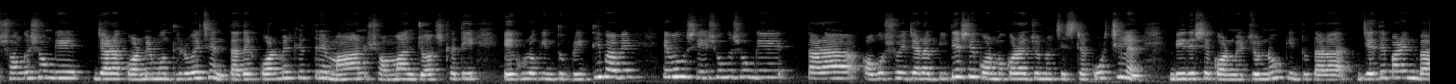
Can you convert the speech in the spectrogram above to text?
সঙ্গে সঙ্গে যারা কর্মের মধ্যে রয়েছেন, তাদের কর্মের ক্ষেত্রে মান, সম্মান, যশ, খ্যাতি, এগুলো কিন্তু বৃদ্ধি পাবে এবং সেই সঙ্গে সঙ্গে তারা অবশ্যই যারা বিদেশে কর্ম করার জন্য চেষ্টা করছিলেন, বিদেশে কর্মের জন্য কিন্তু তারা যেতে পারেন বা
